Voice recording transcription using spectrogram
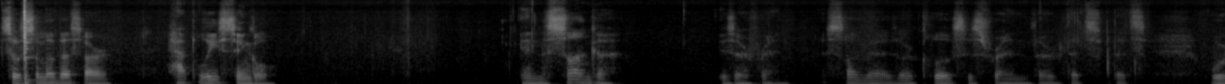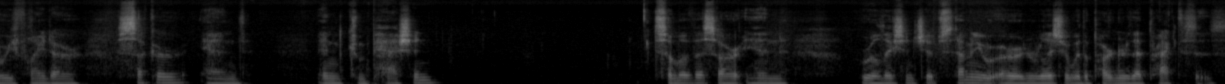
so some of us are happily single. And the Sangha is our friend. The Sangha is our closest friend. Our, that's, that's where we find our succor and and compassion. Some of us are in relationships. How many are in a relationship with a partner that practices?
